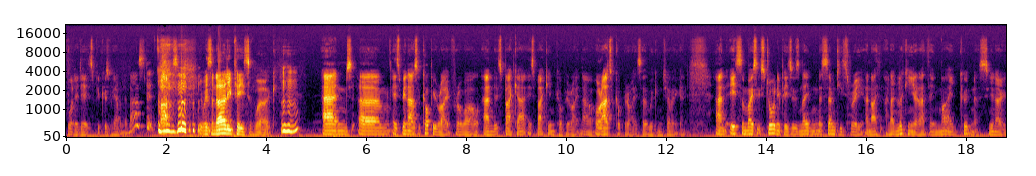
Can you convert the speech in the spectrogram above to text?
what it is because we haven't announced it, but it was an early piece of work, hmm and um, it's been out of copyright for a while, and it's back at, it's back in copyright now, or out of copyright, so we can show it again. And it's the most extraordinary piece. It was made in '73, and I and I'm looking at it, and I think, my goodness, you know,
